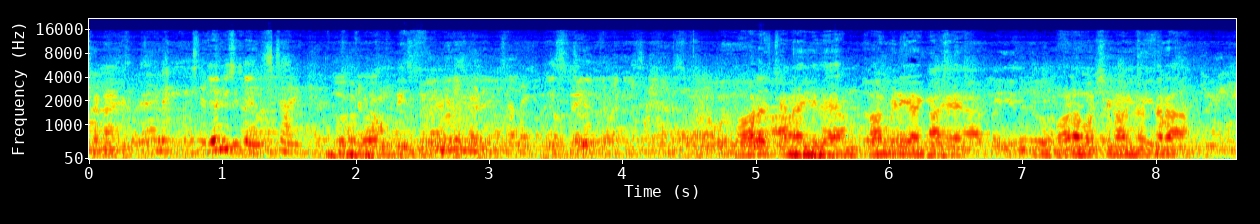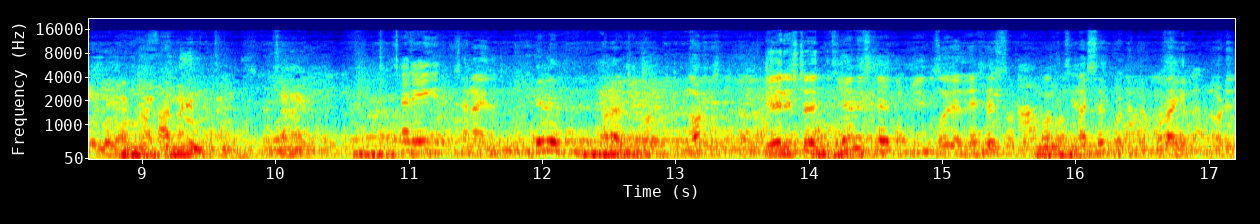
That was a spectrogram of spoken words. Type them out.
ಚೆನ್ನಾಗಿದೆ. ಇಷ್ಟ ಆಯ್ತು? ಭಾಳ ಚೆನ್ನಾಗಿದೆ ಕಾಮಿಡಿ ಆಗಿದೆ. ಭಾಳ ವರ್ಷಗಳ ನಂತರ ಒಂದು ಕಾಮಿಡಿ ಚೆನ್ನಾಗಿದೆ. ಚೆನ್ನಾಗಿದೆ. ನೋಡ್ಬೋದು ಏನು ಇಷ್ಟ ಆಯ್ತು? ಮೆಸೇಜ್ ಮೆಸೇಜ್ ಕೊಟ್ಟಿದ್ದಾರೆ ಪರವಾಗಿಲ್ಲ ನೋಡಿ.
